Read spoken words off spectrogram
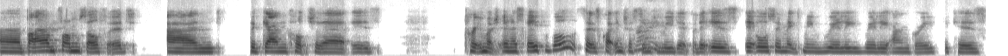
uh, but I am from Salford, and the gang culture there is pretty much inescapable. So it's quite interesting Right. to read it, but it is it also makes me really really angry because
